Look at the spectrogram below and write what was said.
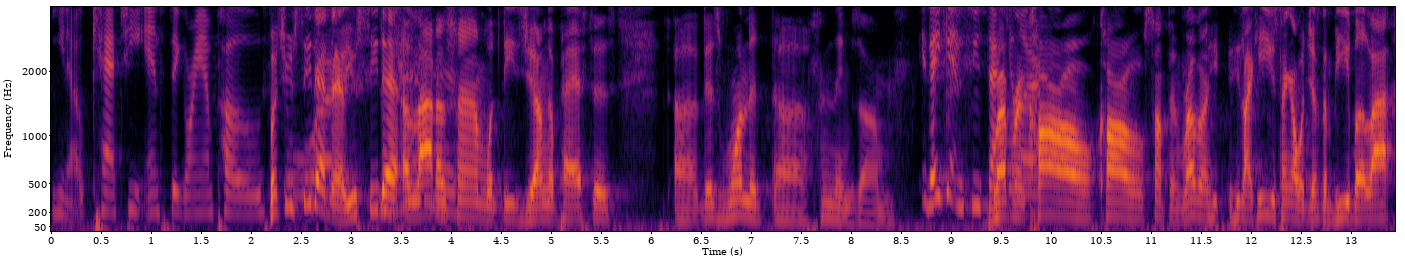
you know, catchy Instagram posts. But you see that now. You see that a lot of time with these younger pastors. Uh, there's one that uh, his name is um They getting too secular. Reverend Carl Carl something. Reverend he, he like he used to hang out with Justin Bieber a lot,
